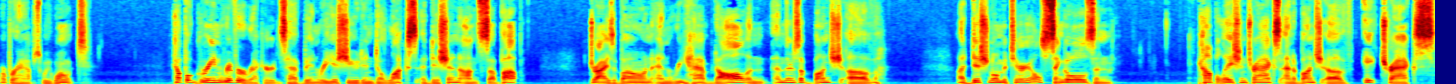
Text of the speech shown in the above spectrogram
or perhaps we won't. Couple Green River records have been reissued in deluxe edition on Sub Pop. Dry as a Bone and Rehab Doll, and, and there's a bunch of additional material, singles and compilation tracks, and a bunch of eight tracks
